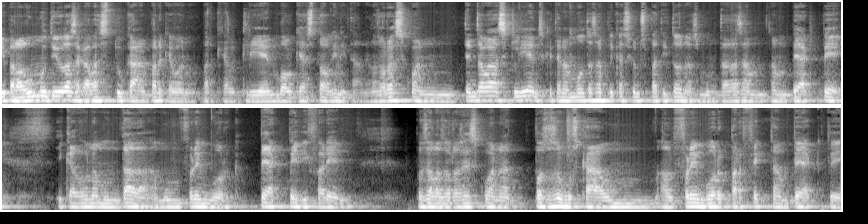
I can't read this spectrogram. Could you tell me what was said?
I per algun motiu les acabes tocant perquè, bueno, perquè el client vol que es toquin i tal. Aleshores, quan tens a vegades clients que tenen moltes aplicacions petitones muntades en, en PHP i cada una muntada amb un framework PHP diferent, doncs aleshores és quan et poses a buscar un, el framework perfecte en PHP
